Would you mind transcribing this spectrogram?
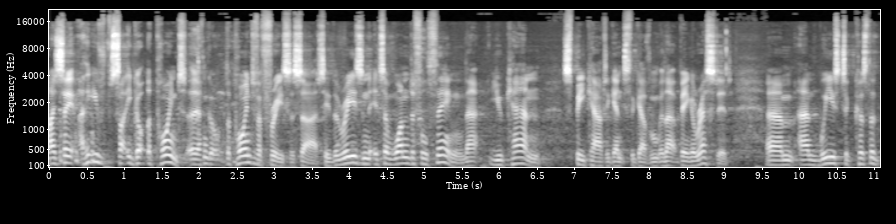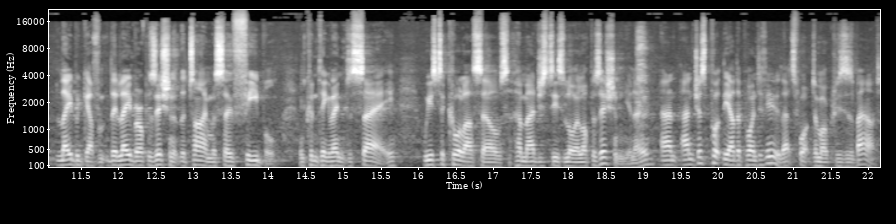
I say, I think you've slightly got the point. Uh, haven't got the point of a free society. The reason it's a wonderful thing that you can speak out against the government without being arrested. Um, and we used to, because the Labour government, the Labour opposition at the time was so feeble and couldn't think of anything to say, we used to call ourselves Her Majesty's Loyal Opposition, you know, and, and just put the other point of view. That's what democracy is about,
